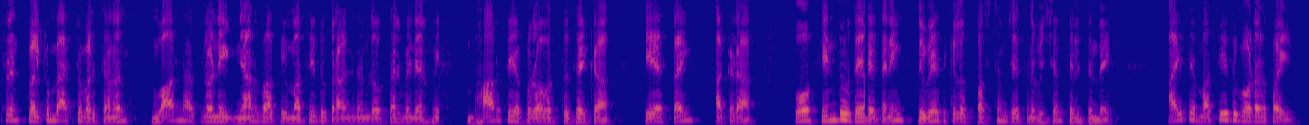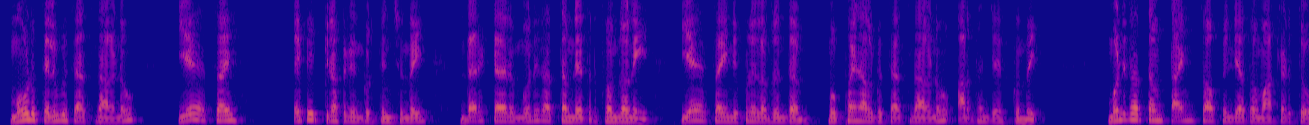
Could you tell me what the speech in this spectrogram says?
Friends welcome back to our channel వారణాసిలోని జ్ఞానవాపి మసీదు ప్రాంగణంలో సర్వే నిర్వహి భారతీయ పురావస్తు శాఖ ఏఎస్ఐ అక్కడ ఓ హిందూ దేవతని నివేదికలో స్పష్టం చేసిన విషయం తెలిసిందే. అయితే మసీదు గోడలపై మూడు తెలుగు శాసనాలను ఏఎస్ఐ ఎపిగ్రఫిగా గుర్తించింది. డైరెక్టర్ మునిరత్నం నేతృత్వంలోని ఏఎస్ఐ నిపుణుల బృందం ముప్పై నాలుగు శాసనాలను అర్థం చేసుకుంది. మునిరత్నం టైమ్స్ ఆఫ్ ఇండియాతో మాట్లాడుతూ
